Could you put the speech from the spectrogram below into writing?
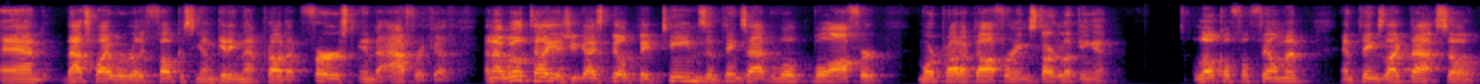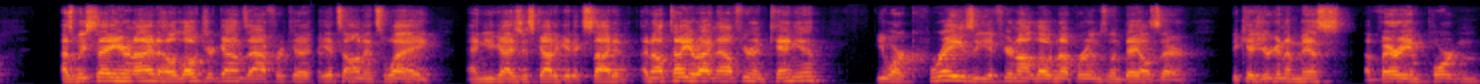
And that's why we're really focusing on getting that product first into Africa. And I will tell you, as you guys build big teams and things happen, we'll, we'll offer more product offerings, start looking at local fulfillment and things like that. So as we say here in Idaho, load your guns, Africa. It's on its way. And you guys just got to get excited. And I'll tell you right now, if you're in Kenya, you are crazy if you're not loading up rooms when Dale's there because you're going to miss a very important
